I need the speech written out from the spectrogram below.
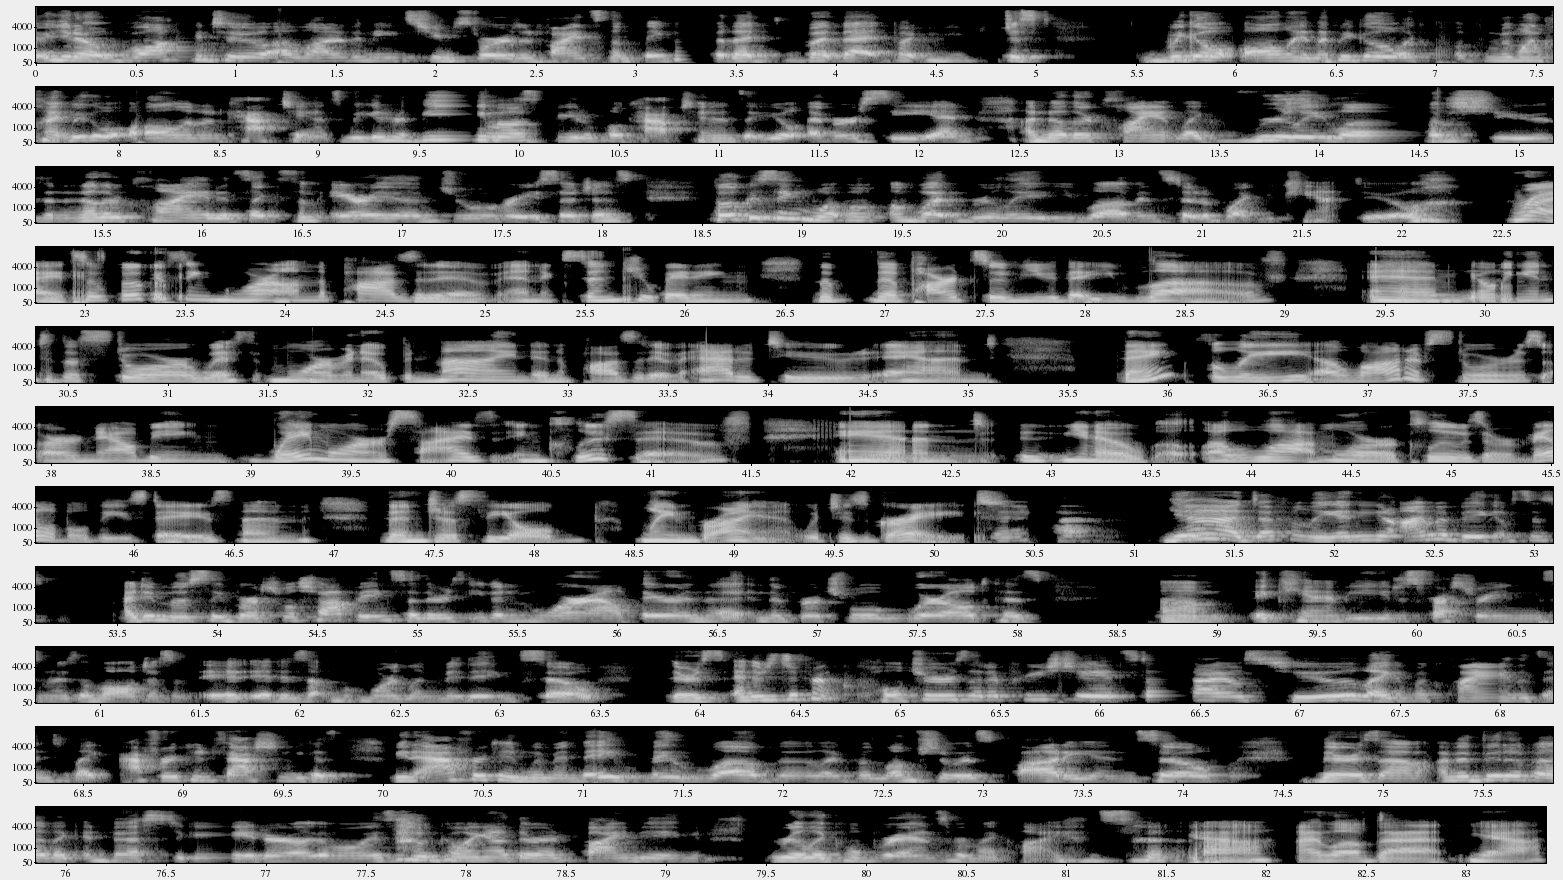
you know walk into a lot of the mainstream stores and find something but that but that but you just we go all in. Like we go like with one client, we go all in on caftans. We get her the most beautiful caftans that you'll ever see. And another client like really loves shoes, and another client it's like some area of jewelry. So just focusing what on what really you love instead of what you can't do. Right. So focusing more on the positive and accentuating the, the parts of you that you love and mm-hmm. going into the store with more of an open mind and a positive attitude and thankfully, a lot of stores are now being way more size inclusive. And, mm. you know, a, lot more clothes are available these days than than just the old Lane Bryant, which is great. Yeah. Yeah, definitely. And you know, I'm a big since I do mostly virtual shopping, so there's even more out there in the in the virtual world because um, it can be just frustrating sometimes the mall doesn't it, it is more limiting so there's and there's different cultures that appreciate styles too. Like if a client that's into like african fashion because i mean african women they they love the like voluptuous body. And so there's um i'm a bit of a like investigator. Like i'm always going out there and finding really cool brands for my clients. Yeah i love that. Yeah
